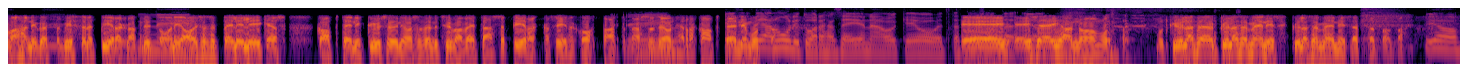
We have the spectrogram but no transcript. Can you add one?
vähän niin kuin, että missä ne piirakat nyt on. Niin. Ja olisi se peliliike, jos kapteeni kysyy, niin olisi se nyt hyvä vetää se piirakka siinä kohtaa, että tässä Ei. se on herra Ei kapteeni. se Mutta uunituorehan se ei enää oikein ole. Että ei, ei se joo. ihan ole, mutta, mutta kyllä, se, kyllä se menisi, kyllä se menisi, että tota. Joo.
